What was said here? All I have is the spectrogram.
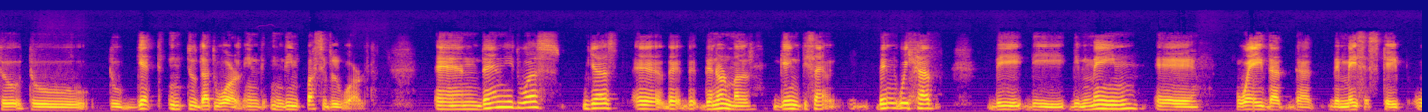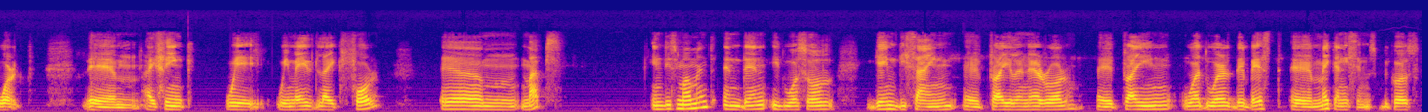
to to to get into that world, in, in the impossible world. And then it was just uh, the, the, the normal game design. Then we had the the the main uh, way that that the Mazescape worked. Um, I think we we made like four um, maps in this moment, and then it was all game design, uh, trial and error, uh, trying what were the best uh, mechanisms because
